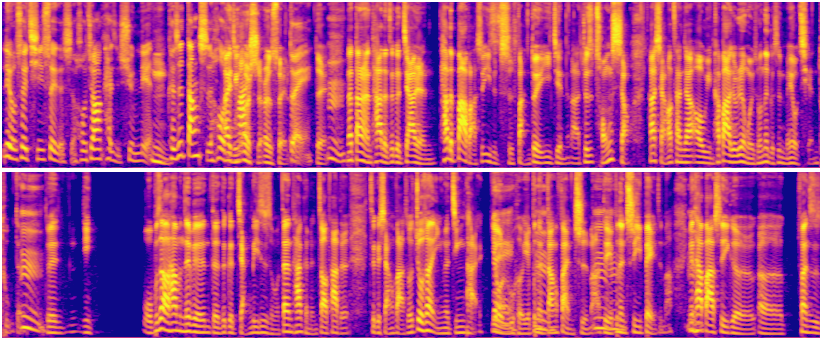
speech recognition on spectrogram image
六岁七岁的时候就要开始训练。嗯，可是当时候他，他已经二十二岁了。对对，嗯，那当然他的这个家人，他的爸爸是一直持反对意见的啦。就是从小他想要参加奥运，他爸就认为说那个是没有前途的。嗯，对你。我不知道他们那边的这个奖励是什么，但是他可能照他的这个想法说，就算赢了金牌又如何，也不能当饭吃嘛，嗯、对，也不能吃一辈子嘛，嗯、因为他爸是一个呃，算是。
